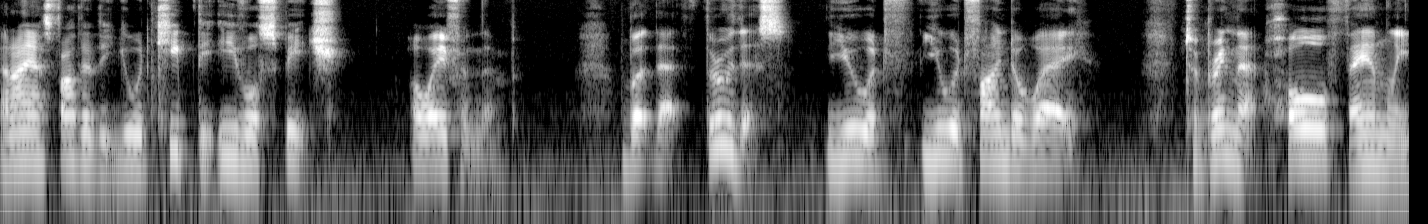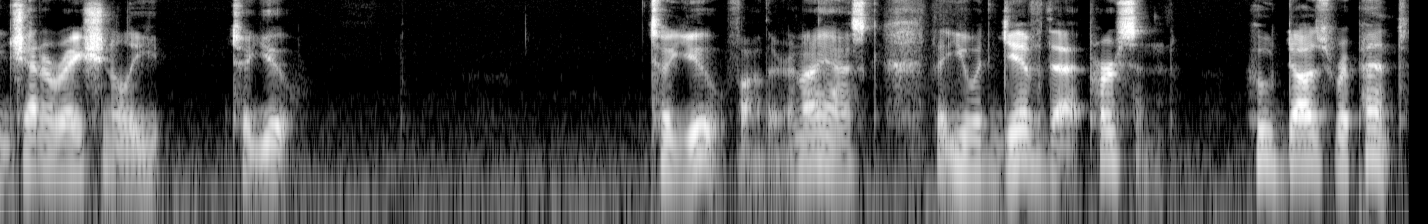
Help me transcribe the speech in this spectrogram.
And I ask, Father, that you would keep the evil speech away from them. But that through this, you would you would find a way to bring that whole family generationally to you to you father and i ask that you would give that person who does repent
